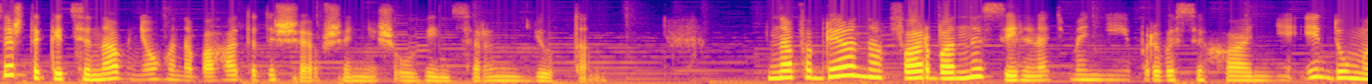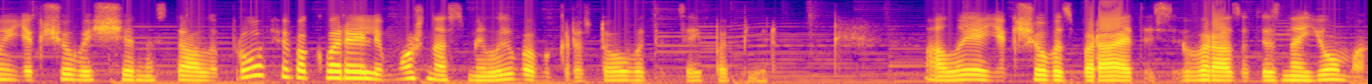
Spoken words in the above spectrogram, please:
Все ж таки ціна в нього набагато дешевша, ніж у Winsor Newton. На Фабріана фарба не сильно тьмяніє при висиханні, і думаю, якщо ви ще не стали профі в акварелі, можна сміливо використовувати цей папір. Але якщо ви збираєтесь виразити знайомих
